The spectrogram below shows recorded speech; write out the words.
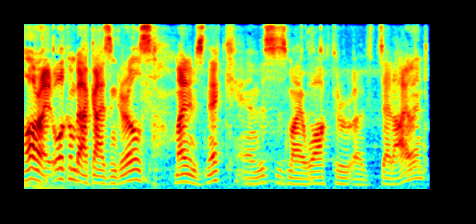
Alright, welcome back guys and girls. My name is Nick and this is my walkthrough of Dead Island.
